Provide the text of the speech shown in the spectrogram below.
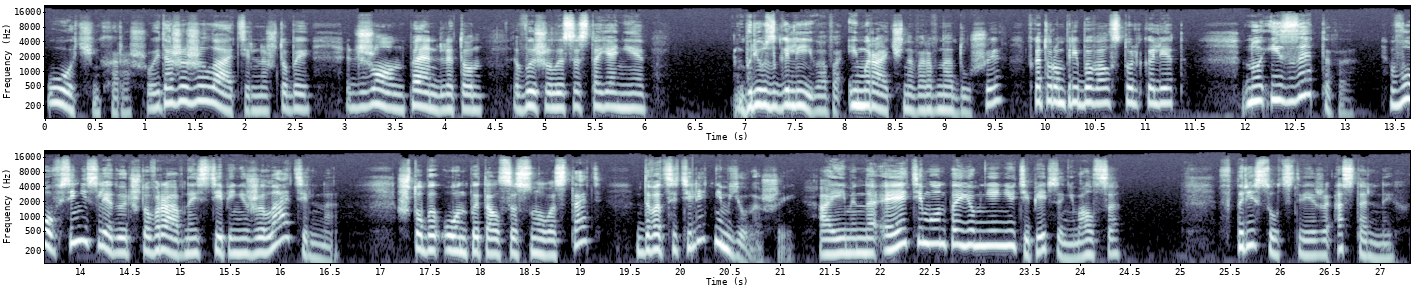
очень хорошо и даже желательно, чтобы Джон Пендлетон вышел из состояния брюзгливого и мрачного равнодушия, в котором пребывал столько лет. Но из этого вовсе не следует, что в равной степени желательно, чтобы он пытался снова стать двадцатилетним юношей, а именно этим он, по ее мнению, теперь занимался. В присутствии же остальных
